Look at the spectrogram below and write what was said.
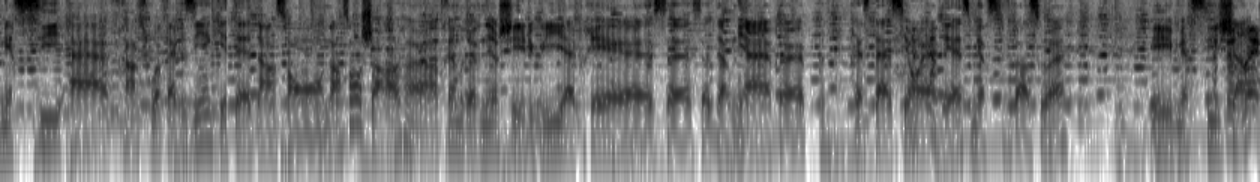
Merci à François Paris qui était dans son, dans son char, euh, en train de revenir chez lui après euh, sa, dernière euh, prestation RDS. Merci François. Et merci Charles,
